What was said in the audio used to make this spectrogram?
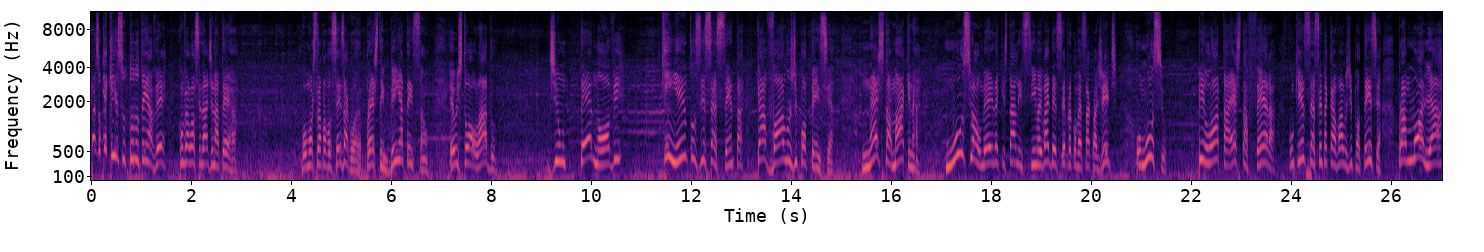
Mas o que, que isso tudo tem a ver com velocidade na Terra? Vou mostrar para vocês agora. Prestem bem atenção. Eu estou ao lado de um T9 560 cavalos de potência. Nesta máquina, Múcio Almeida, que está ali em cima e vai descer para conversar com a gente, o Múcio pilota esta fera com 560 cavalos de potência para molhar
